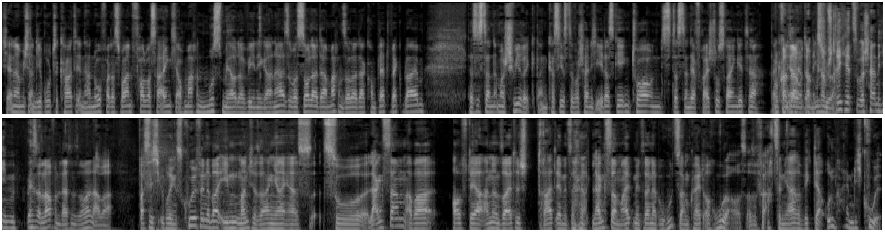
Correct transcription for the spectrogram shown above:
Ich erinnere mich an die rote Karte in Hannover. Das war ein Fall, was er eigentlich auch machen muss, mehr oder weniger. Ne? Also was soll er da machen? Soll er da komplett wegbleiben? Das ist dann immer schwierig. Dann kassierst du wahrscheinlich eh das Gegentor und dass dann der Freistoß reingeht, ja, da man kann kann er sagen, ja dann unterm. Strich hättest du wahrscheinlich ihn besser laufen lassen sollen, aber Was ich übrigens cool finde bei ihm, manche sagen ja, er ist zu langsam, aber auf der anderen Seite strahlt er mit seiner Langsamkeit, mit seiner Behutsamkeit auch Ruhe aus. Also für 18 Jahre wirkt er unheimlich cool.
